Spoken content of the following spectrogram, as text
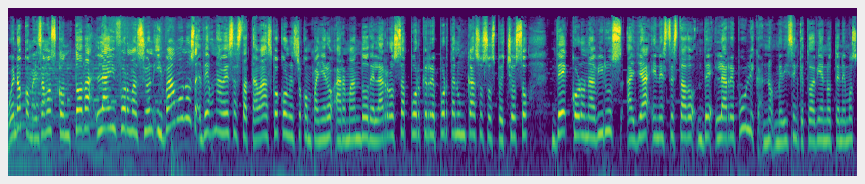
Bueno, comenzamos con toda la información y vámonos de una vez hasta Tabasco con nuestro compañero Armando de la Rosa porque reportan un caso sospechoso de coronavirus allá en este estado de la República. No, me dicen que todavía no tenemos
